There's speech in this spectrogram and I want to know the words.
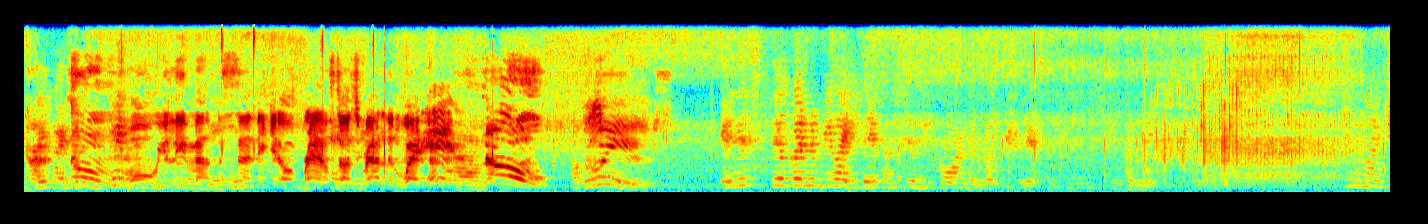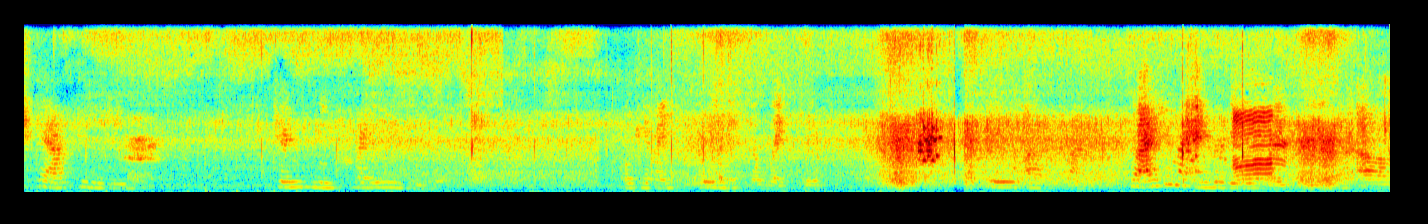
no! Oh, you leave them out in the sun, they get all brown, start sprouting little white hairs. Um, no! Oh, Please! It is still going to be like this until we go on the road trip. Too much caffeine turns me crazy. Okay, my screen is still like this. Two out of five. So I think my the video right here. Um,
